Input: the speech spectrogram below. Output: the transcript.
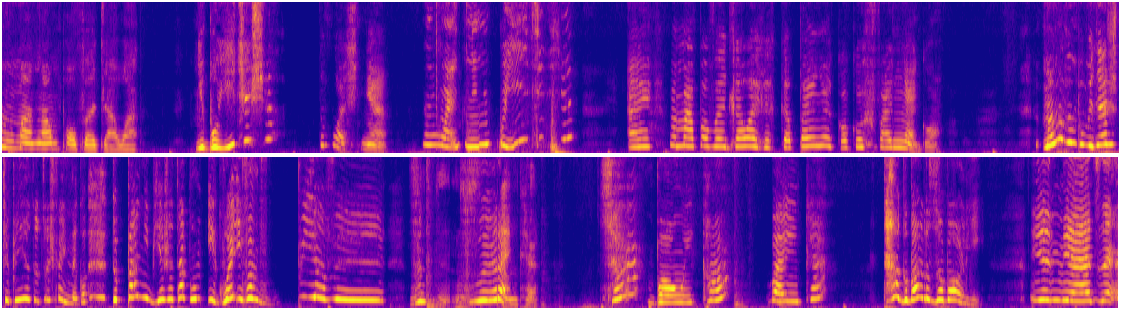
Mama nam powiedziała. Nie boicie się? No właśnie. Właśnie, nie boicie się? Ej, mama powiedziała, że kapelnie kogoś fajnego. Mama wam powiedziała, że szczepienie to coś fajnego. To pani bierze taką igłę i wam wbija w, w, w rękę. Co? Bojka? Bojka? Tak bardzo boli. Nie, nie chcę.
